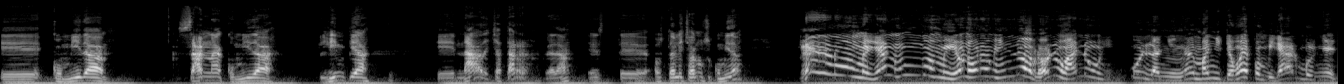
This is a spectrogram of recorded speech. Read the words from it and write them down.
Eh, comida sana, comida limpia. Eh, nada de chatarra, ¿verdad? Este, ¿A usted le echaron su comida? Claro, me llaman un comidón ahora mismo, sabroso, mano. Con la niña, man, y te voy a convidar porque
